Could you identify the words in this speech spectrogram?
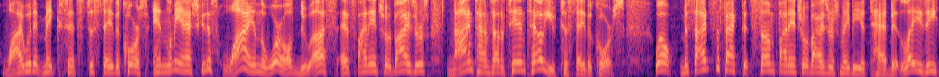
Why would it make sense to stay the course? And let me ask you this why in the world do us as financial advisors, nine times out of 10, tell you to stay the course? Well, besides the fact that some financial advisors may be a tad bit lazy,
